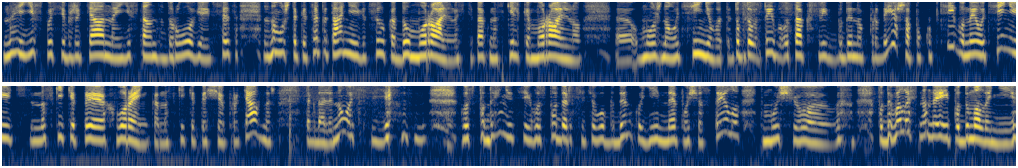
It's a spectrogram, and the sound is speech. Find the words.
на її спосіб життя, на її стан здоров'я і все це знову ж таки це питання і відсилка до моральності, так наскільки морально е, можна оцінювати. Тобто, ти отак свій будинок продаєш, а покупці вони оцінюють наскільки ти хворенька, наскільки ти ще протягнеш і так далі. Ну ось господині цій господарці цього будинку їй не пощастило, тому що подивилась на неї і подумали, ні,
